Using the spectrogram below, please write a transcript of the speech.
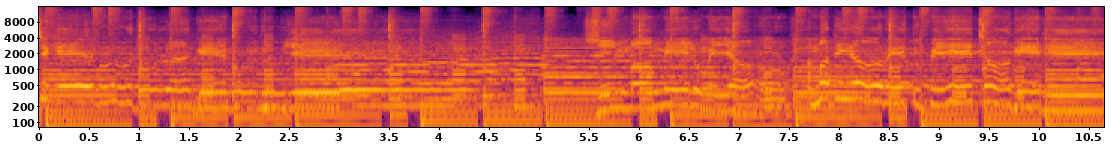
ချစ်ခဲ့ဘူးသူလွန်ခဲ့ဘူးသူရေရင်မမီလို့မရအောင်အမတရားတွေသူပေးထားခဲ့တယ်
